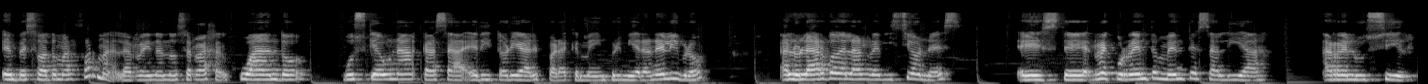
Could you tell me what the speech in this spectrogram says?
empezó a tomar forma. La reina no se raja. Cuando busqué una casa editorial para que me imprimieran el libro, a lo largo de las revisiones, este, recurrentemente salía a relucir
